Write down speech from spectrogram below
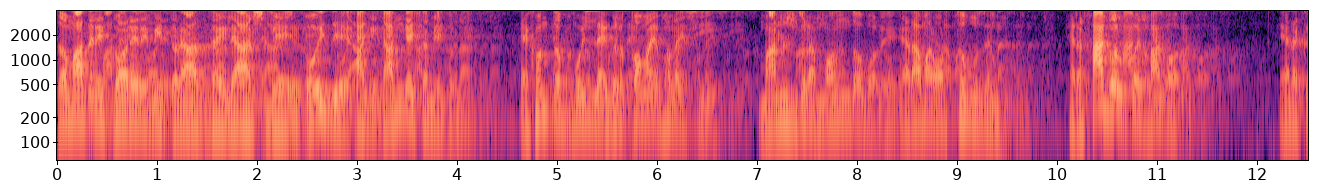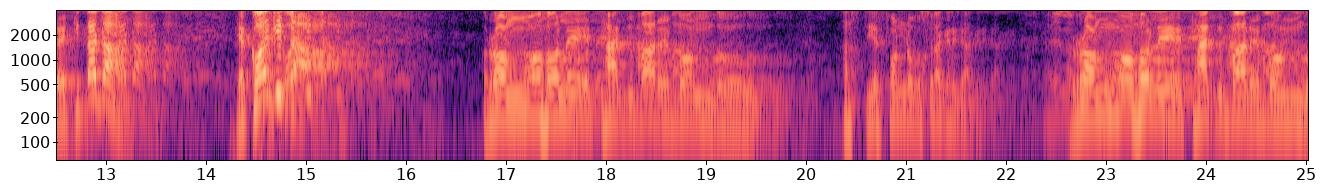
তোমাদের ঘরের ভিতরে আজরাইলে আসবে। ওই যে আগে গান গাইতাম এগুলা। এখন তো বললে এগুলো কমায় ফেলাইছি। মানুষগুলা মন্দ বলে। এরা আমার অর্থ বুঝে না। এরা পাগল কয় পাগল। এরা কয়, কিতা গা? এ কয় কিতা? রংমহলে থাকবার বন্ধ। থেকে পনেরো বছর আগের গান। রংমহলে থাকবার বন্ধ।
